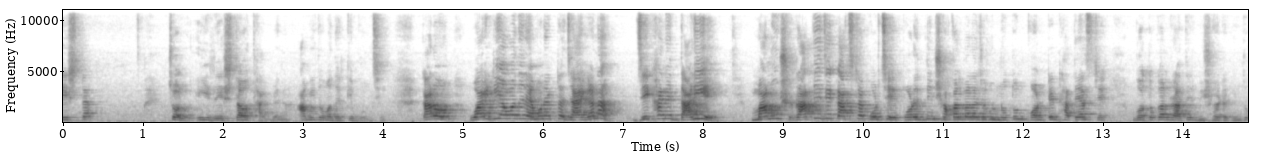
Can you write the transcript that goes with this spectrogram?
রেসটা চলো, এই রেসটাও থাকবে না, আমি তোমাদেরকে বলছি। কারণ ওয়াইটি আমাদের এমন একটা জায়গা না, যেখানে দাঁড়িয়ে মানুষ রাতে যে কাজটা করছে, পরের দিন সকালবেলা যখন নতুন কন্টেন্ট হাতে আসছে, গতকাল রাতের বিষয়টা কিন্তু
